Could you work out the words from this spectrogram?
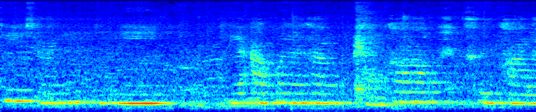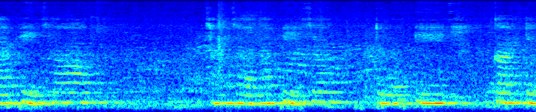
ที่ฉันมีและเอาคุณธรรมของพ่อคือความรับผิดชอบฉันจะรับผิดชอบตัวเองการตัวใส่เสื้ออินทุกวั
